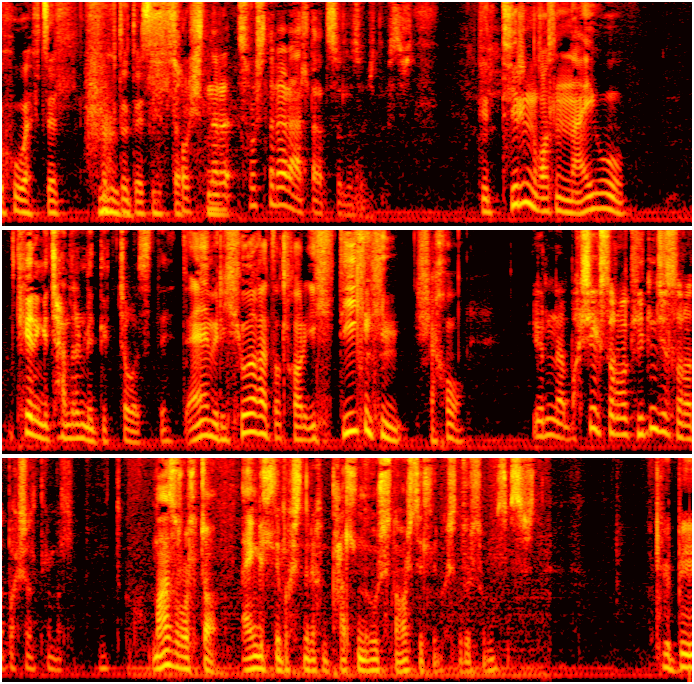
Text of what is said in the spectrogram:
дөхөв авцал хүмүүс байсан л та. Сурагч нар сурагч нараараа алдаад төсөөлөө сууж байсан шүү дээ. Тэгээд тэр нь гол нь айгүй Тэгэхээр ингэ чанар нь мэдэгдэж байгаа үстэй. амар их байгаа болохоор их дийлэнх нь шахуу. Ер нь багшийг сургууль хэдэн жил сураад багш болдго юм бол. Маа сургуульч англи хэлний багш нарын тал нь өөрсдөө орос хэлний багш нарыг хүмүүс байсан шүү дээ. Тэгэхээр би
